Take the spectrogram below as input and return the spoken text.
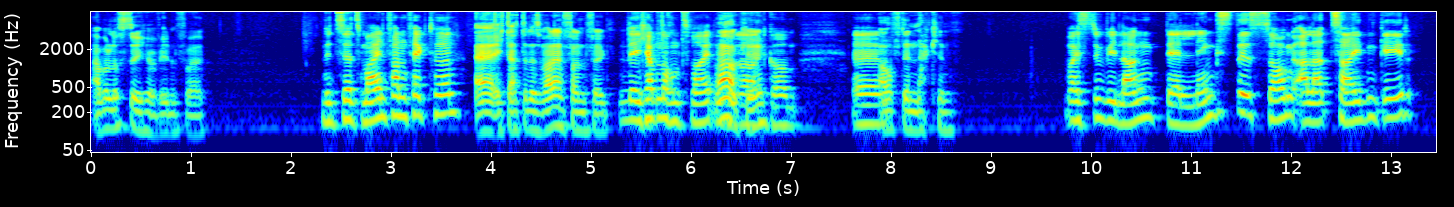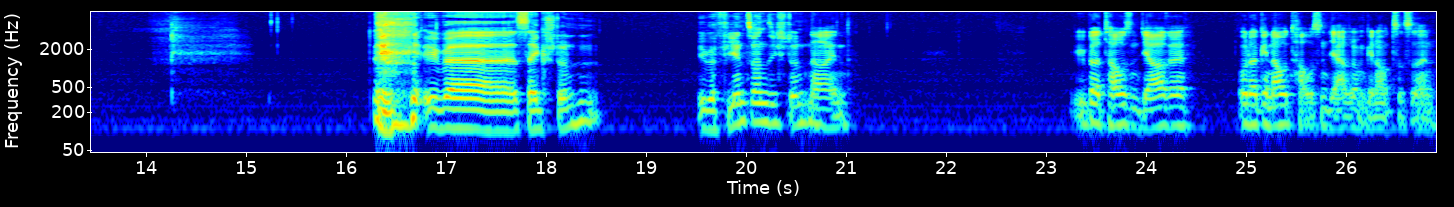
Aber lustig auf jeden Fall. Willst du jetzt meinen Fun Fact hören? Äh, ich dachte, das war dein Fun Fact. Nee, Ich habe noch einen zweiten Ah, okay. komm. Ähm, Auf den Nacken. weißt du, wie lang der längste Song aller Zeiten geht? Über sechs Stunden? Über 24 Stunden? Nein. Über 1000 Jahre. Oder genau 1000 Jahre, um genau zu sein.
